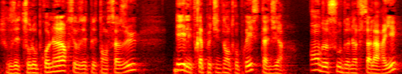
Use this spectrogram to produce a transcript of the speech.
si vous êtes solopreneur, si vous êtes en SASU, et les très petites entreprises, c'est-à-dire en dessous de 9 salariés,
